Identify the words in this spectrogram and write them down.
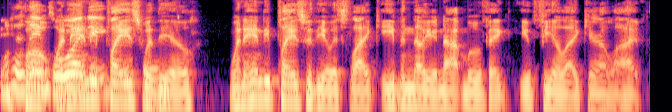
His quote, name's when Woody. Andy plays with you, when Andy plays with you, it's like even though you're not moving, you feel like you're alive.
